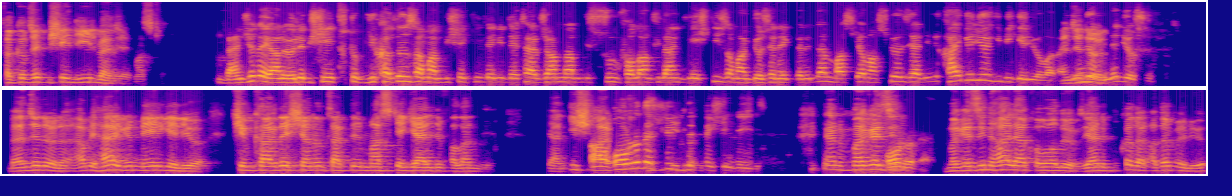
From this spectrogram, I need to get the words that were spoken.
takılacak bir şey değil bence maske. Bence de yani öyle bir şeyi tutup yıkadığın zaman bir şekilde bir deterjandan bir su falan filan geçtiği zaman gözeneklerinden maske maske özelliğini kaybediyor gibi geliyor bana. Bence de Bilmiyorum, öyle. Ne diyorsun? Bence de öyle. Abi her gün mail geliyor. Kim Kardashian'ın taktığı maske geldi falan diye. Yani iş Aa, artık- orada da şirket peşindeyiz. yani magazin Orada da. magazini hala kovalıyoruz. Yani bu kadar adam ölüyor.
